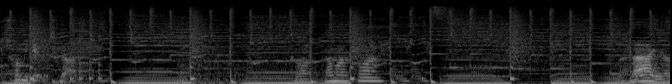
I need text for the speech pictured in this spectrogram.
Just want to get this guy. Come on, come on, come on. Where are you?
